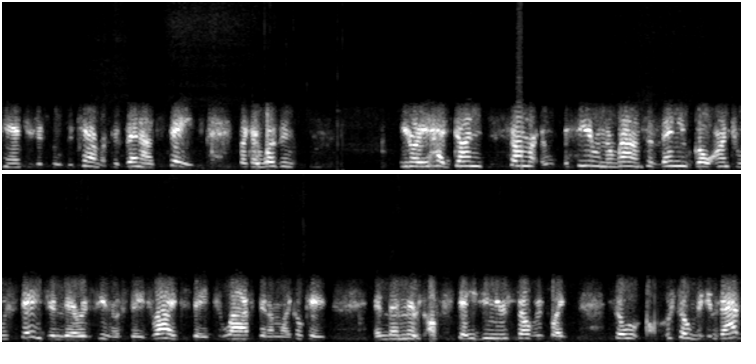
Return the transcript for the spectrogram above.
can't you just move the camera? Because then on stage, it's like I wasn't, you know, I had done summer theater in the round. So then you go onto a stage and there is, you know, stage right, stage left, and I'm like, okay. And then there's upstaging yourself. It's like, so so that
